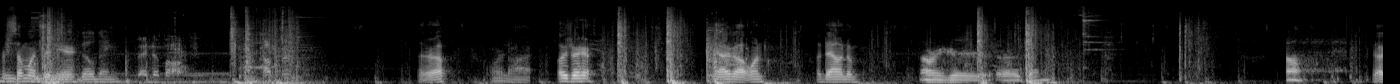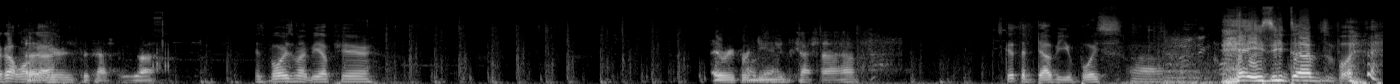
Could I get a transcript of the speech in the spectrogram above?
Or someone's in here. Building. They're up. Or not. Oh, he's right here. Yeah, I got one. I downed him. I'm right here, uh, Ben. Oh. Yeah, I got one uh, guy. Here's the cash we got. His boys might be up here. Hey Reaper, do you need the cash that I have? Let's get the W, boys. Uh, Easy dubs, boy.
